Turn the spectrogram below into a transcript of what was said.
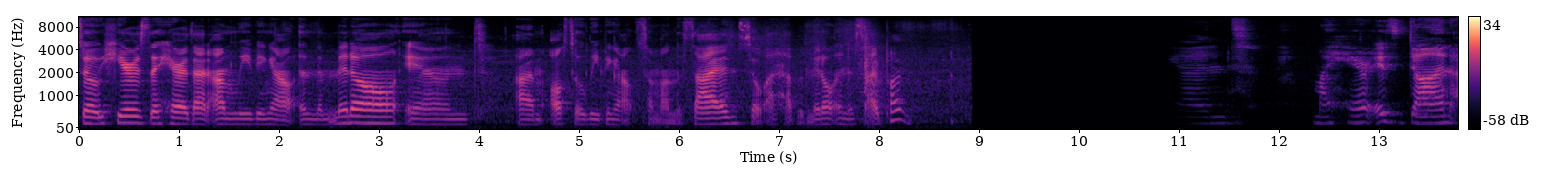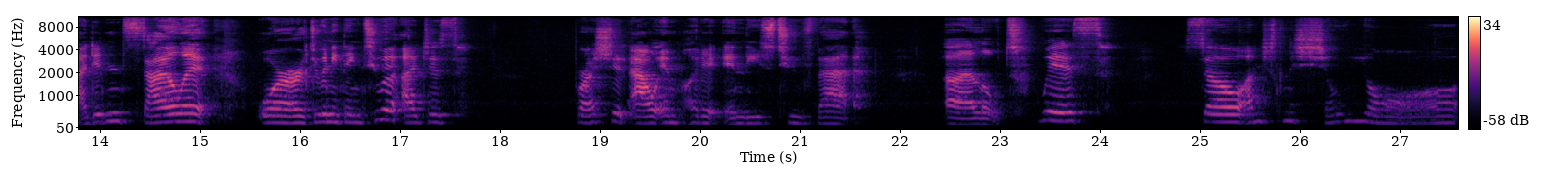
So here's the hair that I'm leaving out in the middle and I'm also leaving out some on the side. So I have a middle and a side part. And my hair is done. I didn't style it or do anything to it. I just brushed it out and put it in these two fat uh, little twists. So I'm just gonna show y'all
